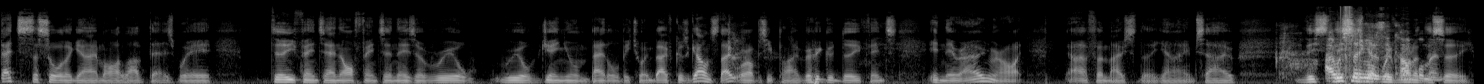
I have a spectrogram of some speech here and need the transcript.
that's the sort of game I loved As where defense and offense, and there's a real, real genuine battle between both. Because Golden State were obviously playing very good defense in their own right uh, for most of the game. So this this is what we've wanted to see.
